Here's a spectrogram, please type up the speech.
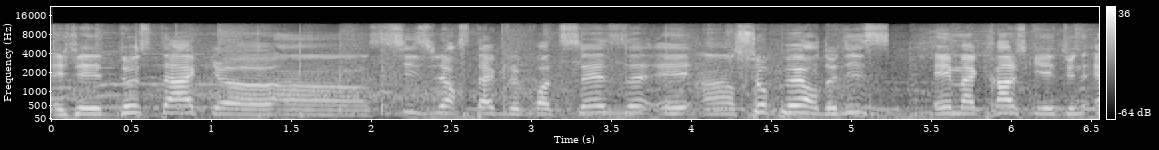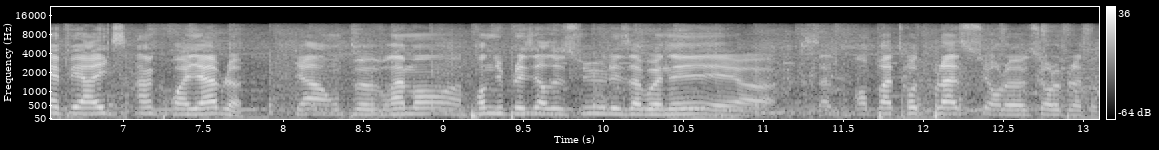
Et j'ai deux stacks, un Sizzler stack je crois de 16 et un Chopper de 10 et ma Crash qui est une FRX incroyable car on peut vraiment prendre du plaisir dessus, les abonnés et ça ne prend pas trop de place sur le, sur le plateau.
